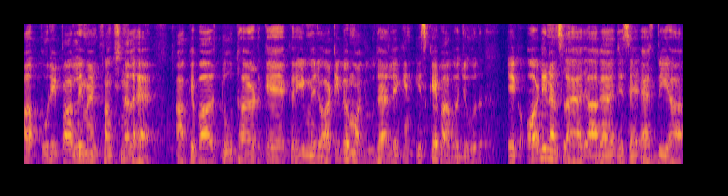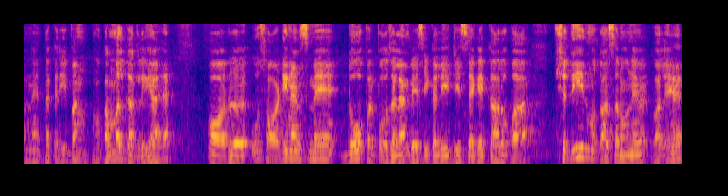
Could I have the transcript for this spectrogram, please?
अब पूरी पार्लियामेंट फंक्शनल है आपके पास टू थर्ड के करीब मेजॉरिटी पे मौजूद है, लेकिन इसके बावजूद एक ऑर्डिनेंस लाया जा रहा है, जिसे एफबीआर ने तकरीबन मुकम्मल कर लिया है। और उस ऑर्डिनेंस में दो प्रपोजल हैं बेसिकली जिससे कि कारोबार शदीद मुतासर होने वाले हैं।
